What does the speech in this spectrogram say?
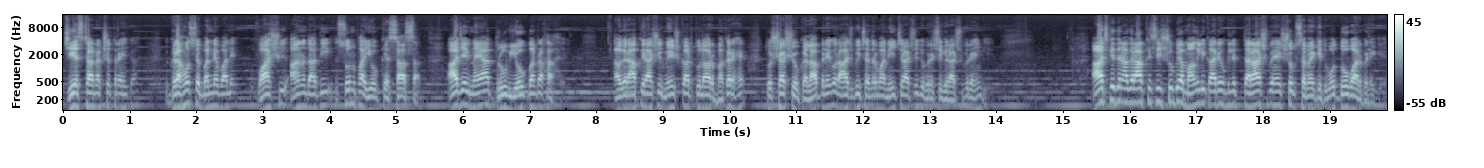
ज्येष्ठा नक्षत्र रहेगा, ग्रहों से बनने वाले वाशी आनंद आदि सुनफा योग के साथ साथ आज एक नया ध्रुव योग बन रहा है। अगर आपकी राशि मेषकर तुला और मकर है तो शश योग का लाभ मिलेगा और आज भी चंद्रमा नीच राशि की वृश्चिक राशि में रहेंगे। आज के दिन अगर आप किसी शुभ या मांगलिक कार्यों के लिए तलाश में है, शुभ समय की तो वो दो बार मिलेंगे।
